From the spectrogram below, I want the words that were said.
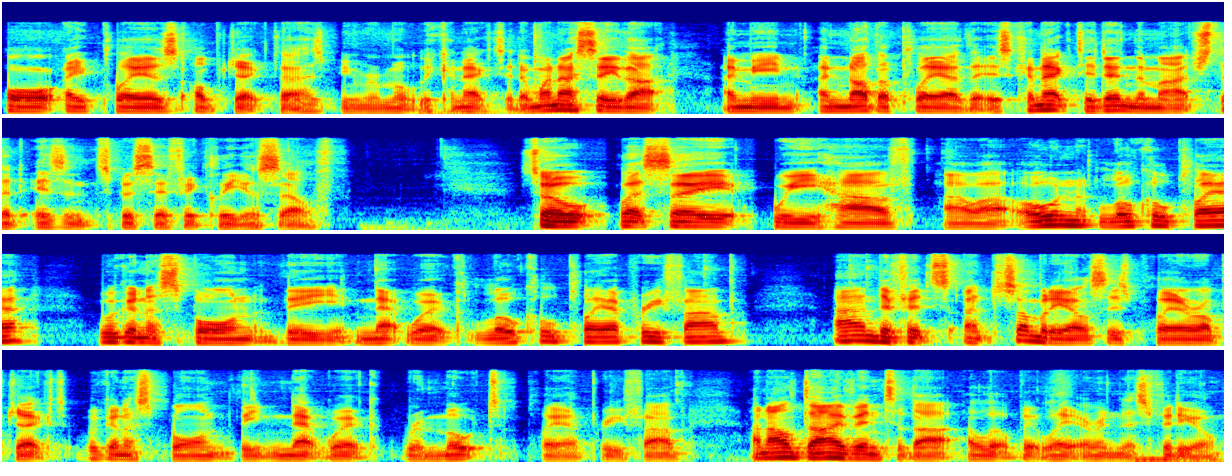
or a player's object that has been remotely connected. And when I say that, I mean another player that is connected in the match that isn't specifically yourself. So let's say we have our own local player. We're going to spawn the network local player prefab. And if it's somebody else's player object, we're going to spawn the network remote player prefab. And I'll dive into that a little bit later in this video.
